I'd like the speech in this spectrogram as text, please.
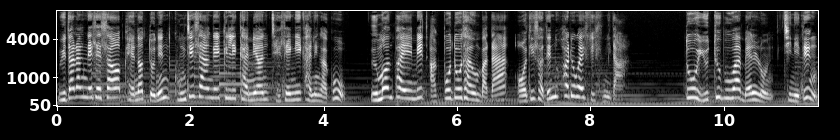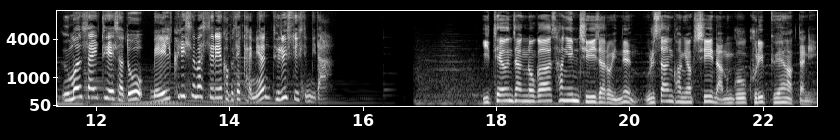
위다락넷에서 배너 또는 공지사항을 클릭하면 재생이 가능하고 음원 파일 및 악보도 다운받아 어디서든 활용할 수 있습니다. 또 유튜브와 멜론, 지니 등 음원 사이트에서도 매일 크리스마스를 검색하면 들을 수 있습니다. 이태은 장로가 상임 지휘자로 있는 울산광역시 남구 구립교향악단이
